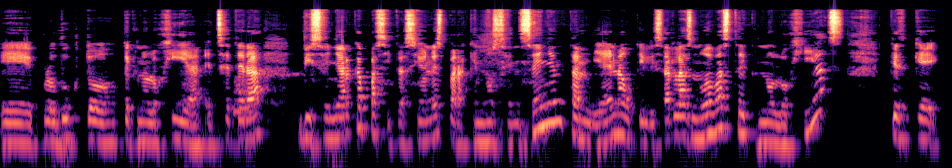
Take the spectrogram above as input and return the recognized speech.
eh, producto, tecnología, etcétera, diseñar capacitaciones para que nos enseñen también a utilizar las nuevas tecnologías que,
